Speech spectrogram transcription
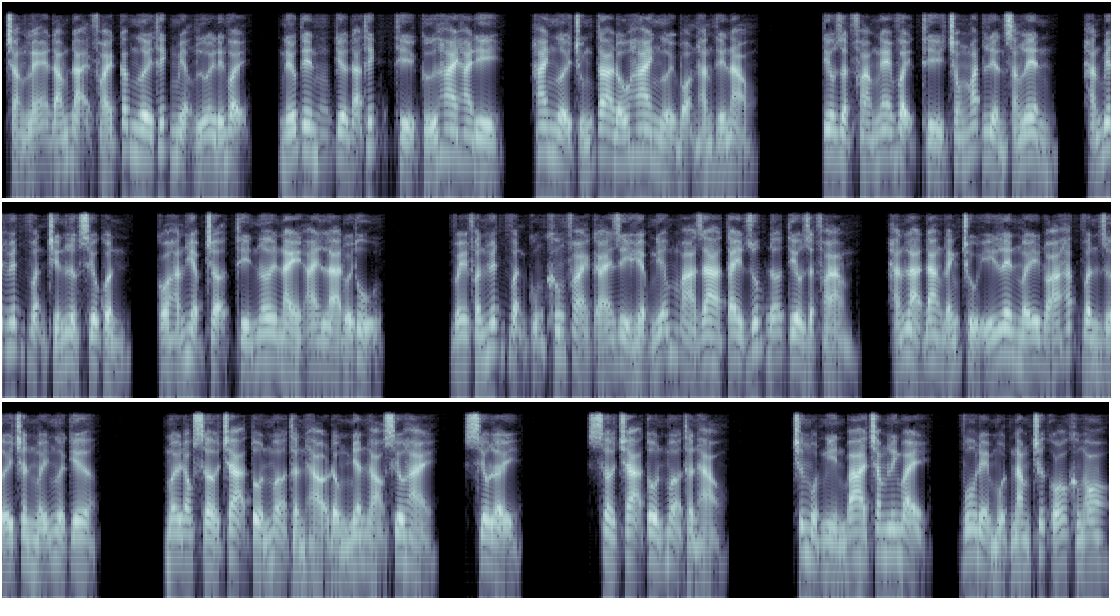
chẳng lẽ đám đại phái các ngươi thích miệng lưỡi đến vậy, nếu tên kia đã thích thì cứ hai hai đi hai người chúng ta đấu hai người bọn hắn thế nào? Tiêu giật phàm nghe vậy thì trong mắt liền sáng lên hắn biết huyết vận chiến lược siêu quần có hắn hiệp trợ thì nơi này ai là đối thủ? Về phần huyết vận cũng không phải cái gì hiệp nghĩa mà ra tay giúp đỡ tiêu giật phàm hắn là đang đánh chủ ý lên mấy đoá hắc vân dưới chân mấy người kia. Mời đọc sở trạ tồn mở thần hảo đồng nhân lão siêu hải siêu lầy. Sở trạ tồn mở thần hảo. Trước 1307, vô đề một năm trước có không o.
